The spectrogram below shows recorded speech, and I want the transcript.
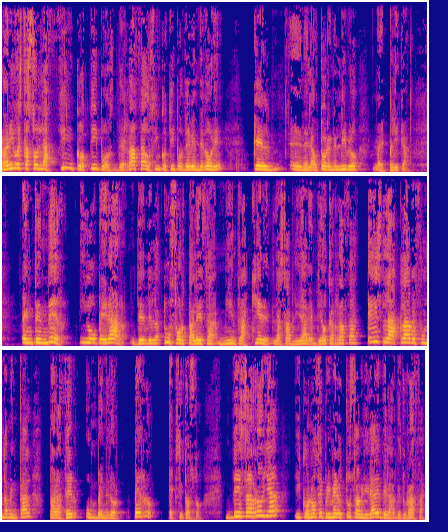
nada, amigos, estas son las cinco tipos de raza o cinco tipos de vendedores que el, el autor en el libro la explica. Entender y operar desde la, tu fortaleza mientras quieres las habilidades de otra raza es la clave fundamental para hacer un vendedor perro exitoso. Desarrolla y conoce primero tus habilidades de, de tu raza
